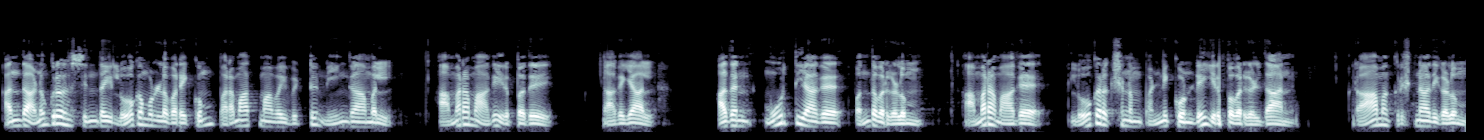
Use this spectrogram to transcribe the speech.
அந்த அனுகிரக சிந்தை லோகமுள்ள வரைக்கும் பரமாத்மாவை விட்டு நீங்காமல் அமரமாக இருப்பது. ஆகையால் அதன் மூர்த்தியாக வந்தவர்களும் அமரமாக லோகரட்சணம் பண்ணிக்கொண்டே இருப்பவர்கள்தான். ராமகிருஷ்ணாதிகளும்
